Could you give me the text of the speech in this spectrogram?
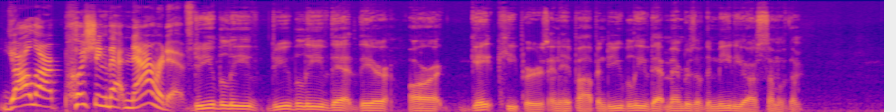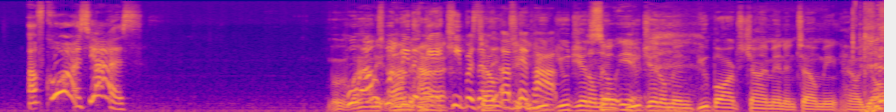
y'all are pushing that narrative. Do you believe? Do you believe that there are gatekeepers in hip hop, and do you believe that members of the media are some of them? Of course, yes. Who else would be the gatekeepers of- of hip-hop? You, you gentlemen, So, yeah. you gentlemen, you barbs chime in and tell me how y'all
